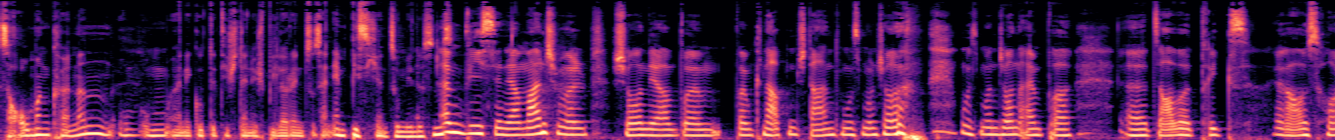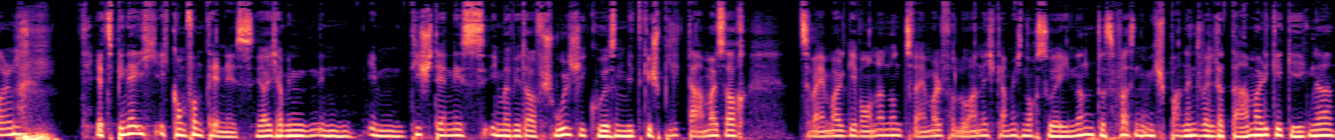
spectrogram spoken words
zaubern können, um, um eine gute Tischtennisspielerin zu sein? Ein bisschen zumindest. Ein bisschen, ja. Manchmal schon, ja. Beim, beim knappen Stand muss man schon, muss man schon ein paar äh, Zaubertricks herausholen. Jetzt bin ja ich, ich komme vom Tennis. Ja, ich habe in, in, im Tischtennis immer wieder auf Schulskikursen mitgespielt, damals auch zweimal gewonnen und zweimal verloren. Ich kann mich noch so erinnern. Das war nämlich spannend, weil der damalige Gegner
